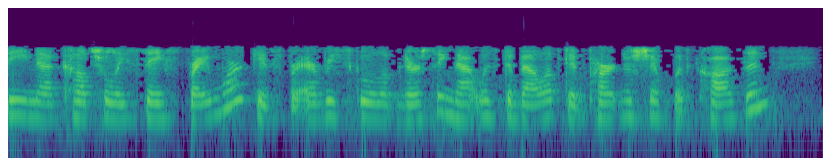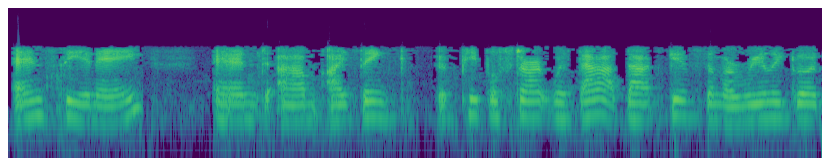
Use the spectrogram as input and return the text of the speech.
CINA culturally safe framework. Is for every school of nursing. That was developed in partnership with CASN and CNA and um, I think if people start with that that gives them a really good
